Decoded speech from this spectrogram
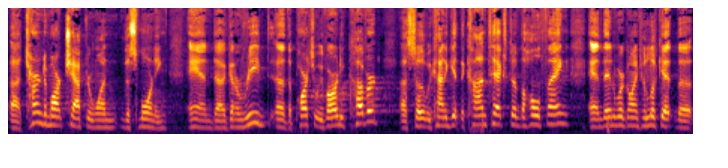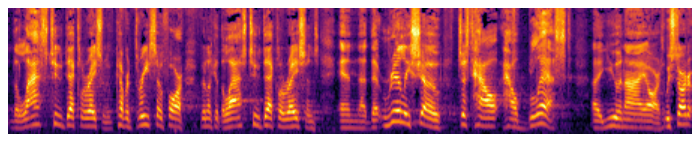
uh, turn to Mark chapter 1 this morning and uh, going to read uh, the parts that we've already covered uh, so that we kind of get the context of the whole thing. And then we're going to look at the, the last two declarations. We've covered three so far. We're going to look at the last two declarations and uh, that really show just how, how blessed uh, you and I are. We started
